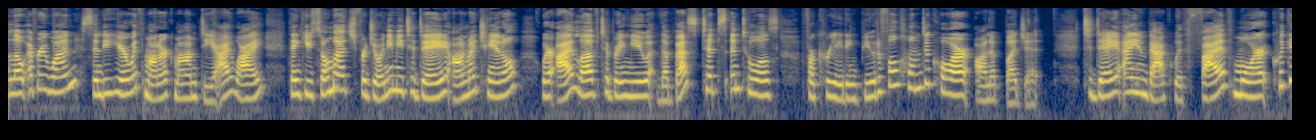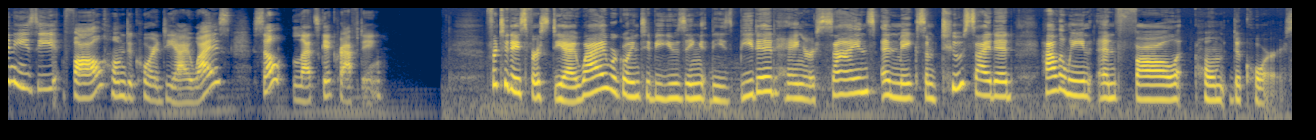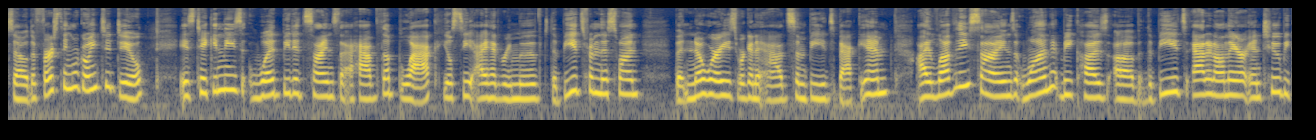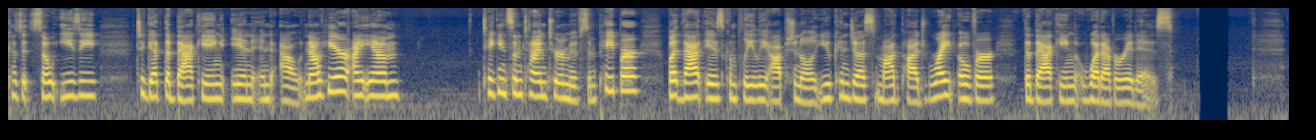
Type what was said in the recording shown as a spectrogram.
Hello everyone, Cindy here with Monarch Mom DIY. Thank you so much for joining me today on my channel where I love to bring you the best tips and tools for creating beautiful home decor on a budget. Today I am back with five more quick and easy fall home decor DIYs, so let's get crafting. For today's first DIY, we're going to be using these beaded hanger signs and make some two-sided Halloween and fall home decor. So the first thing we're going to do is taking these wood beaded signs that have the black. You'll see I had removed the beads from this one, but no worries, we're gonna add some beads back in. I love these signs, one, because of the beads added on there, and two, because it's so easy to get the backing in and out. Now here I am taking some time to remove some paper, but that is completely optional. You can just Mod Podge right over the backing, whatever it is.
